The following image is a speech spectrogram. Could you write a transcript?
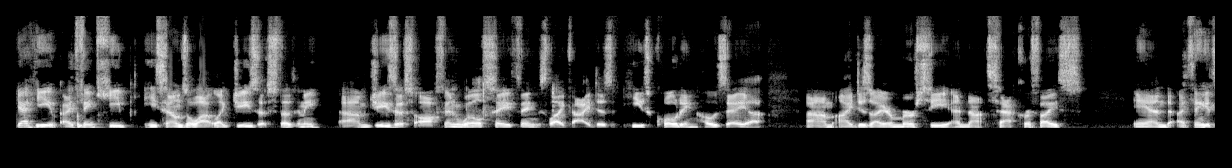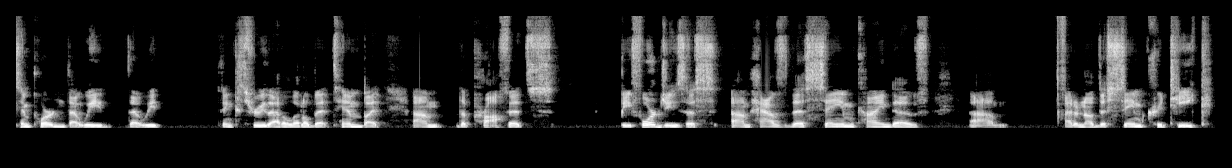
Yeah, he. I think he he sounds a lot like Jesus, doesn't he? Um, Jesus often will say things like, "I des-, He's quoting Hosea. Um, I desire mercy and not sacrifice. And I think it's important that we that we think through that a little bit, Tim. But um, the prophets before Jesus um, have the same kind of um, I don't know the same critique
